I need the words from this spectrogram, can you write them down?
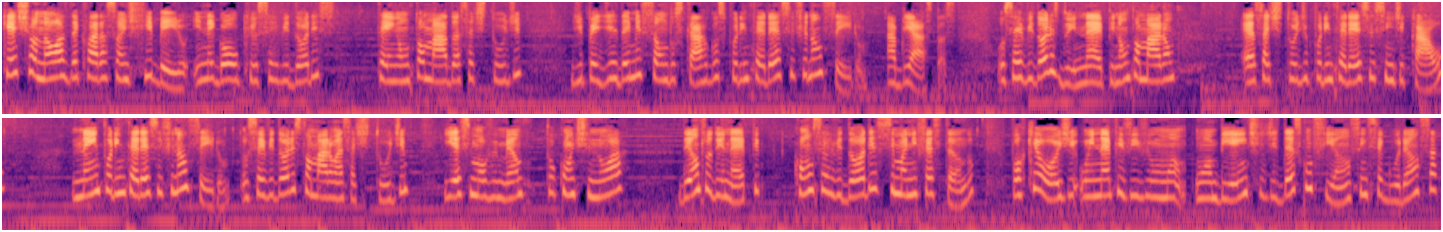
questionou as declarações de Ribeiro e negou que os servidores tenham tomado essa atitude de pedir demissão dos cargos por interesse financeiro. Os servidores do INEP não tomaram essa atitude por interesse sindical, nem por interesse financeiro. Os servidores tomaram essa atitude e esse movimento continua dentro do INEP, com servidores se manifestando, porque hoje o INEP vive um, um ambiente de desconfiança, insegurança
